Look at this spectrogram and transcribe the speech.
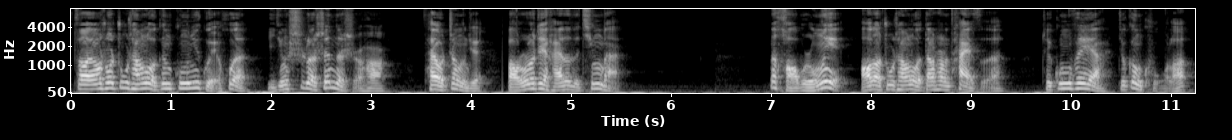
造谣说朱常洛跟宫女鬼混，已经失了身的时候，才有证据保住了这孩子的清白。那好不容易熬到朱常洛当上了太子，这宫妃啊就更苦了。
